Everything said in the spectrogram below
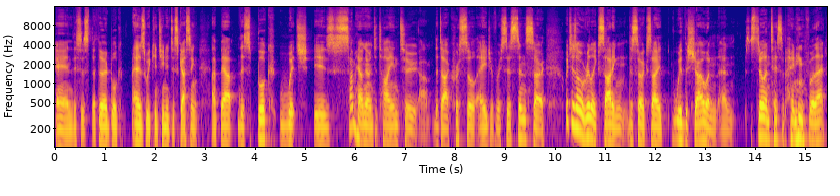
And this is the third book as we continue discussing about this book, which is somehow going to tie into um, the Dark Crystal Age of Resistance. So, which is all really exciting. Just so excited with the show and, and still anticipating for that.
